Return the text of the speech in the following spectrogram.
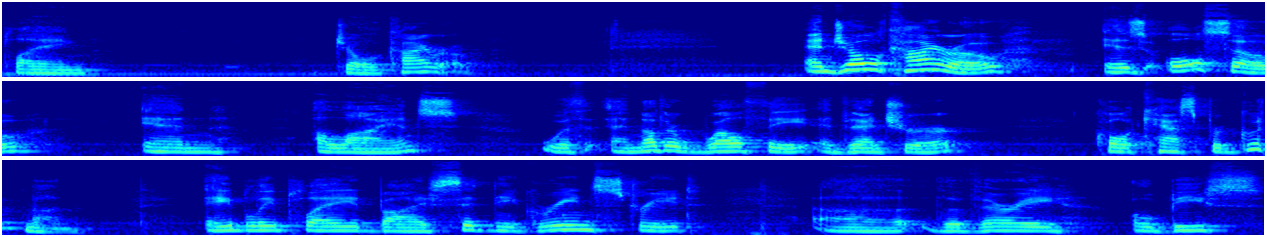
playing Joel Cairo. And Joel Cairo is also in alliance with another wealthy adventurer called Caspar Gutmann, ably played by Sidney Greenstreet, uh, the very obese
